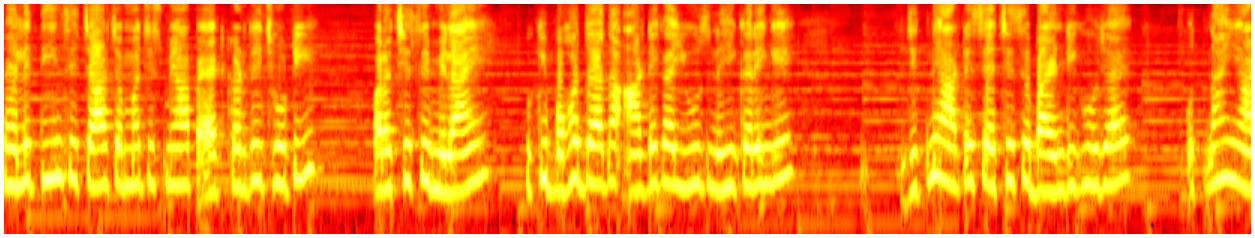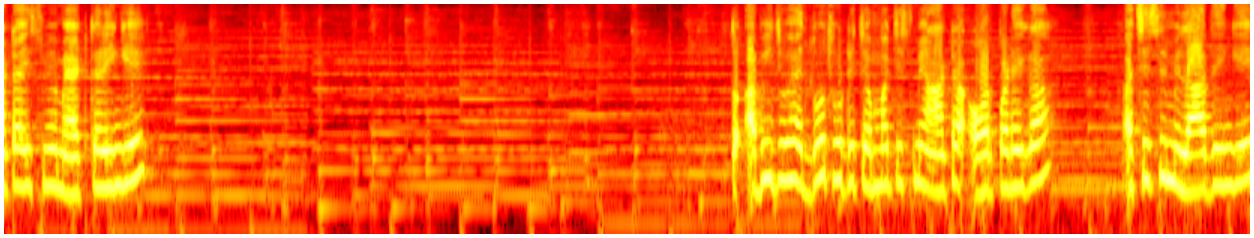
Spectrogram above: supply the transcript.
पहले तीन से चार चम्मच इसमें आप ऐड कर दें छोटी और अच्छे से मिलाएँ, क्योंकि बहुत ज़्यादा आटे का यूज़ नहीं करेंगे। जितने आटे से अच्छे से बाइंडिंग हो जाए, उतना ही आटा इसमें हम ऐड करेंगे। तो अभी जो है दो छोटे चम्मच इसमें आटा और पड़ेगा। अच्छे से मिला देंगे।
